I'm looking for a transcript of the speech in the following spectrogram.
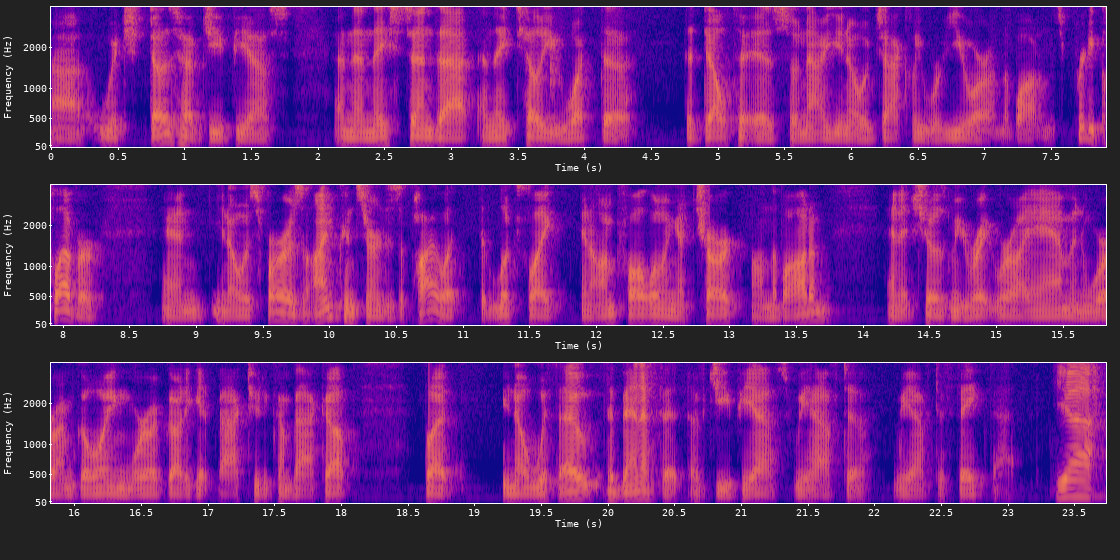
uh, which does have GPS, and then they send that and they tell you what the the delta is. So now you know exactly where you are on the bottom. It's pretty clever. And you know, as far as I'm concerned as a pilot, it looks like you know I'm following a chart on the bottom, and it shows me right where I am and where I'm going, where I've got to get back to to come back up. But you know, without the benefit of GPS, we have to we have to fake that. Yeah,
